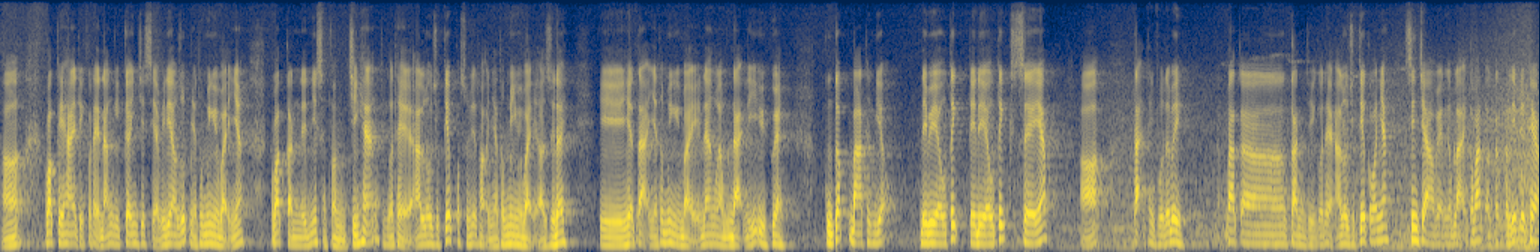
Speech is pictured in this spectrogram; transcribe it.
Đó. các bác thấy hay thì có thể đăng ký kênh chia sẻ video giúp nhà thông minh 17 nhé. Các bác cần đến những sản phẩm chính hãng thì có thể alo trực tiếp qua số điện thoại nhà thông minh 17 ở dưới đây. Thì hiện tại nhà thông minh 17 đang là một đại lý ủy quyền cung cấp 3 thương hiệu DB Autic, TD Autic, CF đó tại thành phố Thái Bình. Các bác ờ, cần thì có thể alo trực tiếp các bác nhé. Xin chào và hẹn gặp lại các bác ở các clip tiếp theo.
